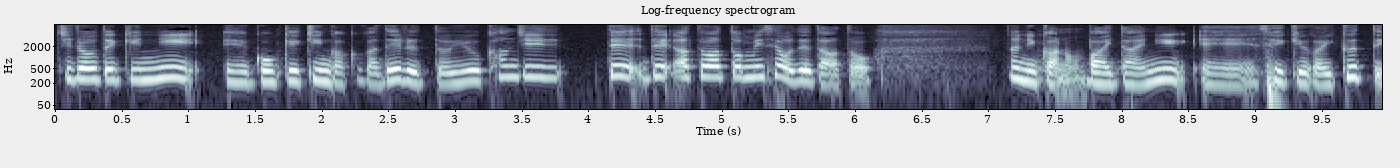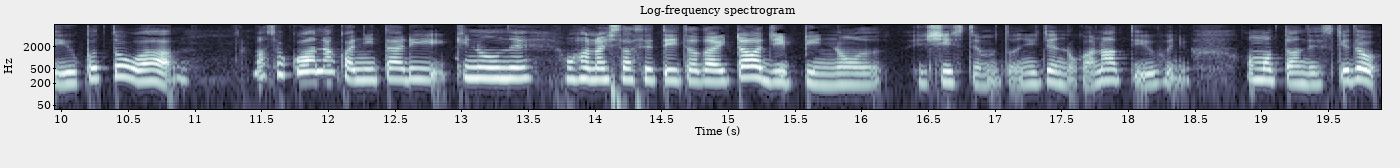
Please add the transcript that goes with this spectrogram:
自動的に、えー、合計金額が出るという感じでで後々店を出た後何かの媒体に、えー、請求がいくっていうことは、まあ、そこはなんか似たり昨日ねお話しさせていただいた実品のシステムと似てんのかなっていうふうに思ったんですけど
